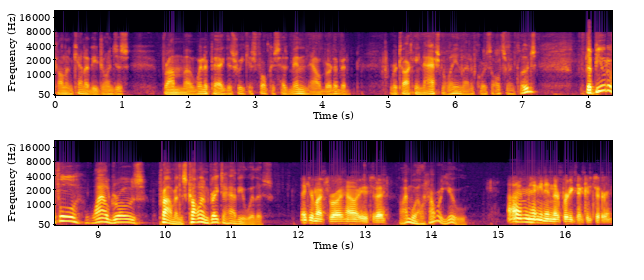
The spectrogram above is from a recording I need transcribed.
Colin Kennedy joins us from uh, Winnipeg this week. His focus has been Alberta, but we're talking nationally, and that, of course, also includes the beautiful Wildrose province. Colin, great to have you with us. Thank you very much, Roy. How are you today? I'm well. How are you? I'm hanging in there pretty good considering.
